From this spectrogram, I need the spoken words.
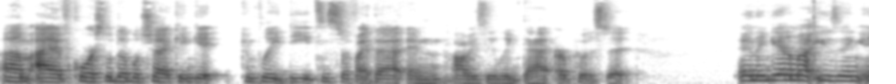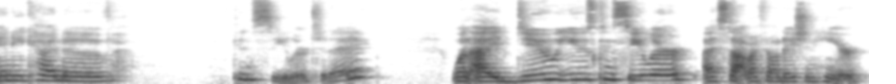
Um, I, of course, will double check and get complete deets and stuff like that and obviously link that or post it. And again, I'm not using any kind of concealer today. When I do use concealer, I stop my foundation here.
